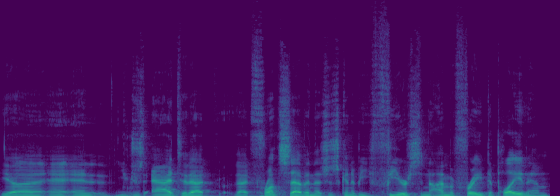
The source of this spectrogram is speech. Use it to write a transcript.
yeah, and, and you just add to that that front seven, that's just going to be fierce, and I'm afraid to play them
